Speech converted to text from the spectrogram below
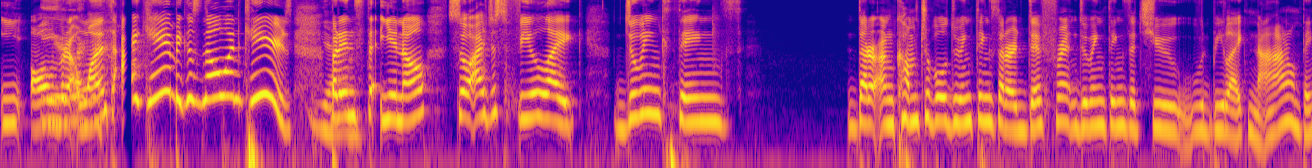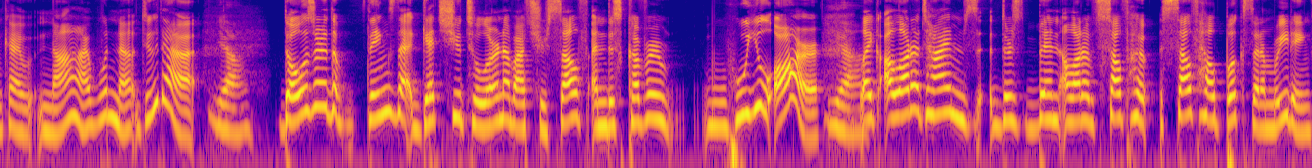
eat all of it at once, I can because no one cares. But instead, you know, so I just feel like doing things that are uncomfortable, doing things that are different, doing things that you would be like, nah, I don't think I, nah, I would not do that. Yeah. Those are the things that get you to learn about yourself and discover who you are. Yeah. Like a lot of times there's been a lot of self self-help books that I'm reading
